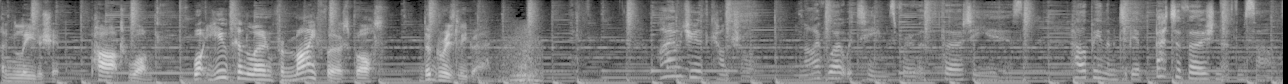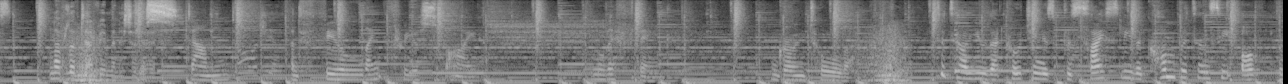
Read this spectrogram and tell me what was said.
and leadership, part one. What you can learn from my first boss, the grizzly bear. I am Judith Cantrell and I've worked with teams for over 30 years, helping them to be a better version of themselves. And I've loved every minute of it. Just stand and feel length through your spine, lifting and growing taller. to tell you that coaching is precisely the competency of the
